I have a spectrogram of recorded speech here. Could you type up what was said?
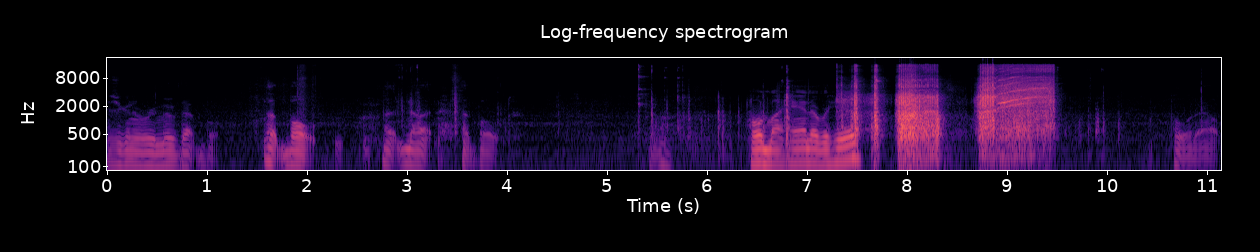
is you're going to remove that that bolt, that nut, that bolt. So, hold my hand over here, pull it out.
